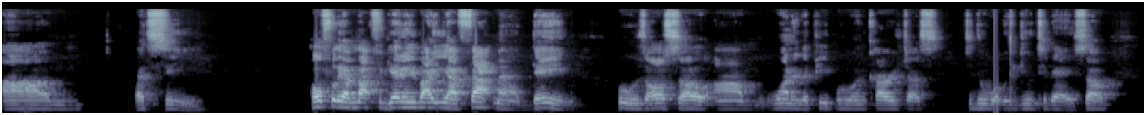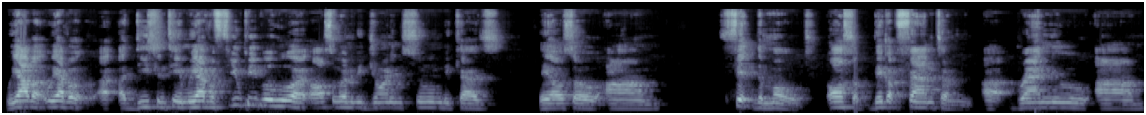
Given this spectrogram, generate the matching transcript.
Um, let's see. Hopefully, I'm not forgetting anybody. You have Fat Man, Dane, who's also um, one of the people who encouraged us to do what we do today. So we have a we have a, a, decent team. We have a few people who are also going to be joining soon because they also um, fit the mold. Also, big up Phantom, uh, brand new um,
